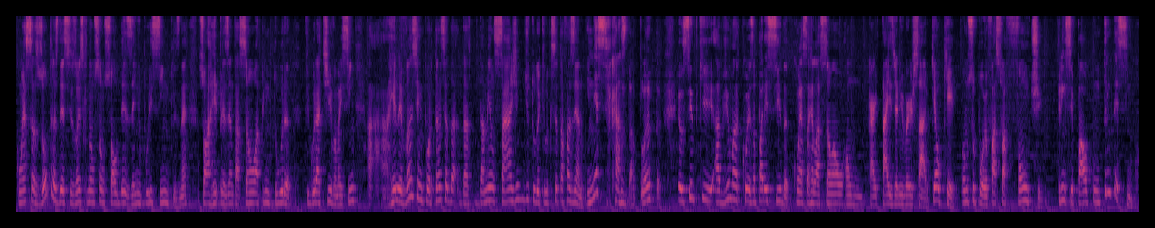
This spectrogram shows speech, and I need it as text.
com essas outras decisões que não são só o desenho puro e simples, né? Só a representação ou a pintura figurativa, mas sim a, a relevância e a importância da, da, da, mensagem de tudo aquilo que você está fazendo. E nesse caso da planta, eu sinto que havia uma coisa parecida com essa relação a um cartaz de aniversário, que é o quê? Vamos supor, eu faço a fonte principal com 35.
